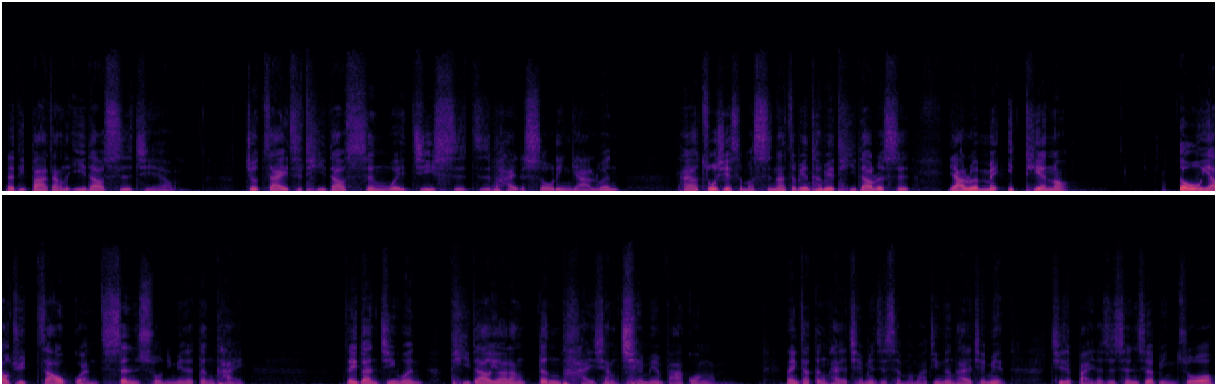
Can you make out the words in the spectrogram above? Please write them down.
在第八章的一到四节哦，就再一次提到身为祭司支派的首领亚伦。他要做些什么事？那这边特别提到的是，亚伦每一天哦，都要去照管圣所里面的灯台。这一段经文提到要让灯台向前面发光哦。那你知道灯台的前面是什么吗？金灯台的前面其实摆的是橙色饼桌，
